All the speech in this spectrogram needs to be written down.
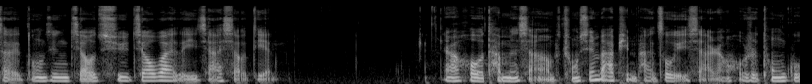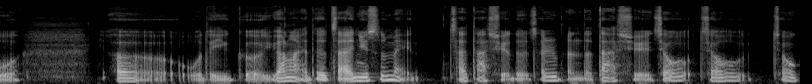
在东京郊区郊外的一家小店，然后他们想要重新把品牌做一下，然后是通过，呃，我的一个原来的在女子美在大学的在日本的大学教教教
